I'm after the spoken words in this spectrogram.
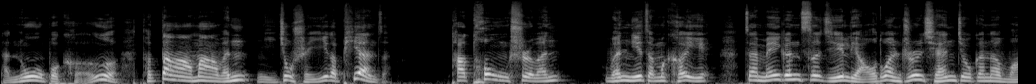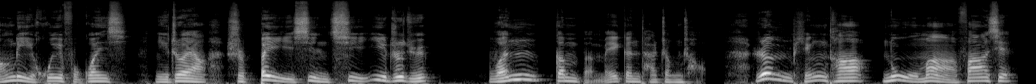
他怒不可遏，他大骂文：“你就是一个骗子！”他痛斥文。文你怎么可以在没跟自己了断之前就跟那王丽恢复关系？你这样是背信弃义之举。文根本没跟他争吵，任凭他怒骂发泄。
